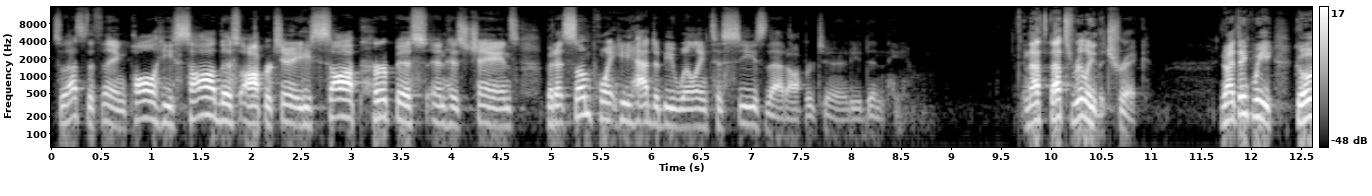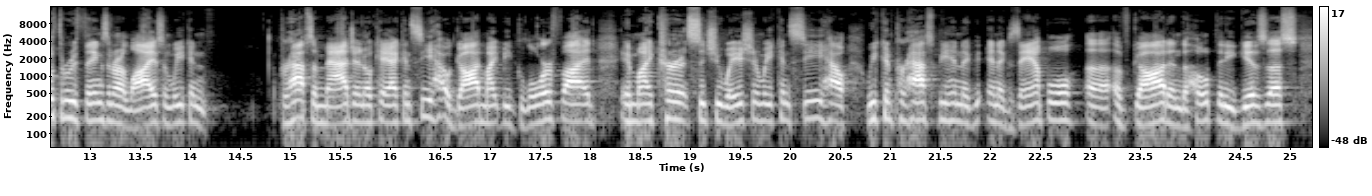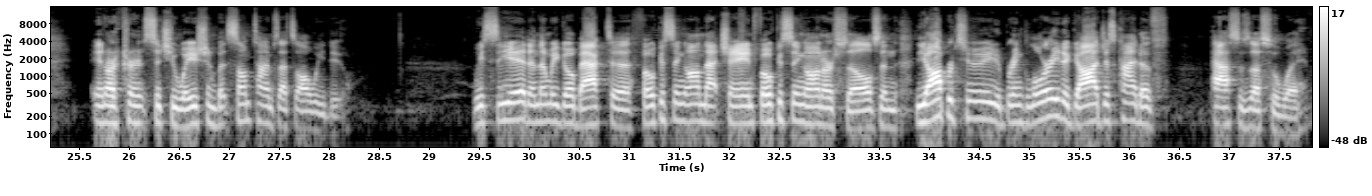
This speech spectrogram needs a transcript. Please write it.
So that's the thing. Paul, he saw this opportunity. He saw purpose in his chains, but at some point he had to be willing to seize that opportunity, didn't he? And that's, that's really the trick. You know, I think we go through things in our lives and we can perhaps imagine, okay, I can see how God might be glorified in my current situation. We can see how we can perhaps be an, an example uh, of God and the hope that He gives us in our current situation, but sometimes that's all we do. We see it, and then we go back to focusing on that chain, focusing on ourselves, and the opportunity to bring glory to God just kind of passes us away.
